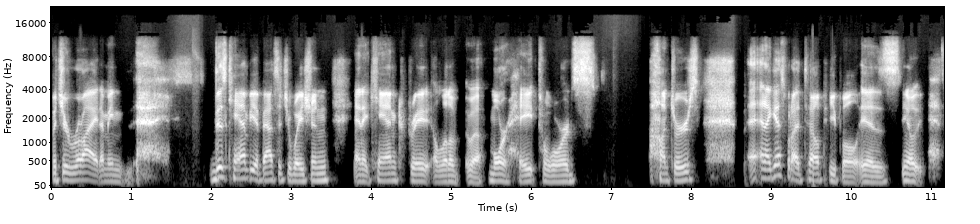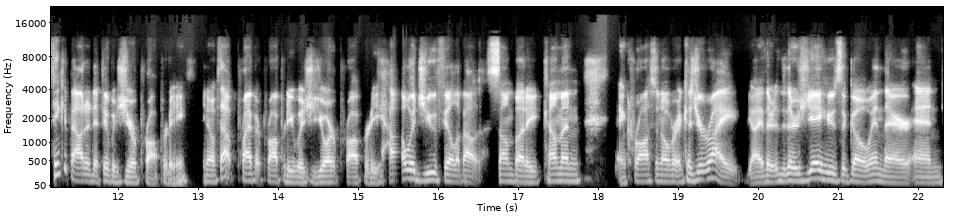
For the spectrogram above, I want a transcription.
But you're right. I mean, this can be a bad situation, and it can create a little uh, more hate towards hunters. And I guess what I'd tell people is, you know, think about it if it was your property. You know, if that private property was your property, how would you feel about somebody coming and crossing over? Because you're right. There, there's yahoos that go in there and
